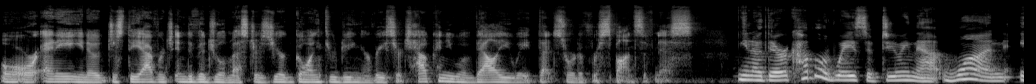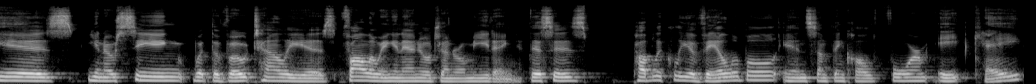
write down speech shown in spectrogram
or, any, you know, just the average individual investors you're going through doing your research, how can you evaluate that sort of responsiveness? You know, there are a couple of ways of doing that. One is, you know, seeing what the vote tally is following an annual general meeting. This is publicly available in something called Form 8K.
